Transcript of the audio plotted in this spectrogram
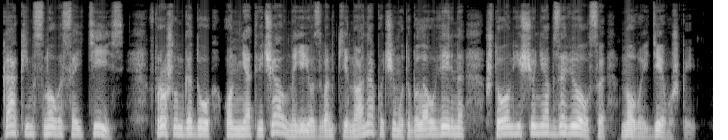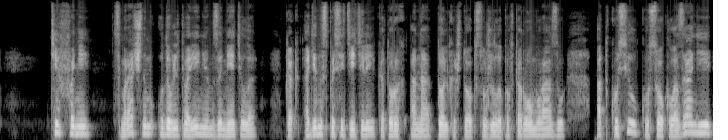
как им снова сойтись? В прошлом году он не отвечал на ее звонки, но она почему-то была уверена, что он еще не обзавелся новой девушкой. Тиффани с мрачным удовлетворением заметила, как один из посетителей, которых она только что обслужила по второму разу, откусил кусок лазаньи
